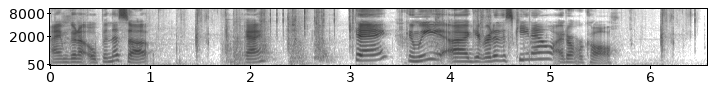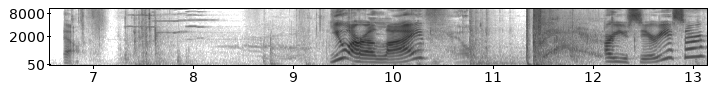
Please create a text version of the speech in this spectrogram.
I'm going to open this up. Okay. Okay. Can we uh, get rid of this key now? I don't recall. No. You are alive? Are you serious, sir?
